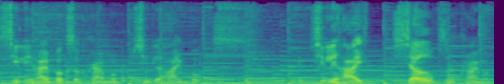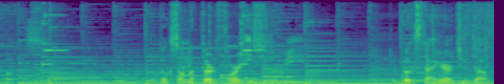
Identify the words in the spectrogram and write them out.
Ceiling high books are crammed with ceiling high books. Ceiling high shelves are crammed with books. Books on the third floor are easy to read. The books down here are too tough.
